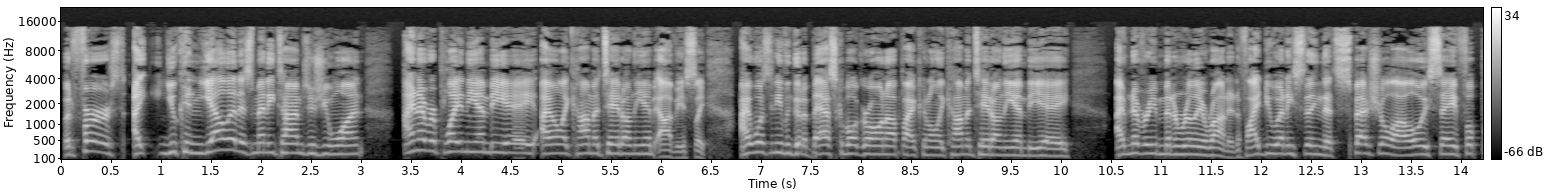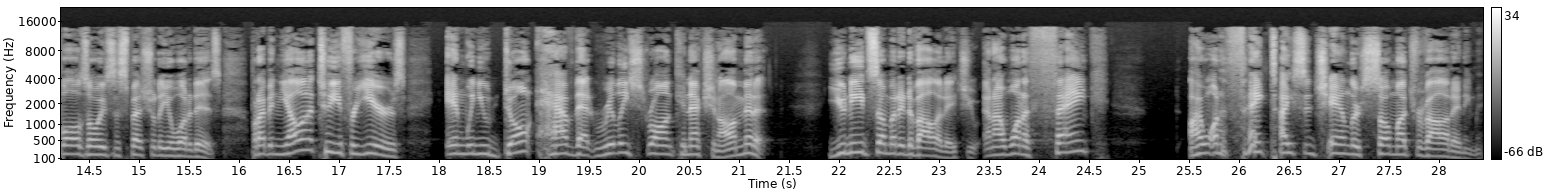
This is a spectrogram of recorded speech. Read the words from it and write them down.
But first, I, you can yell it as many times as you want. I never played in the NBA. I only commentate on the NBA. Obviously, I wasn't even good at basketball growing up. I can only commentate on the NBA. I've never even been really around it. If I do anything that's special, I'll always say football is always the specialty of what it is. But I've been yelling it to you for years. And when you don't have that really strong connection, I'll admit it, you need somebody to validate you. And I want to thank, I want to thank Tyson Chandler so much for validating me.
